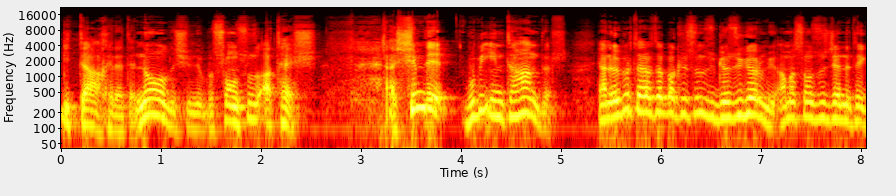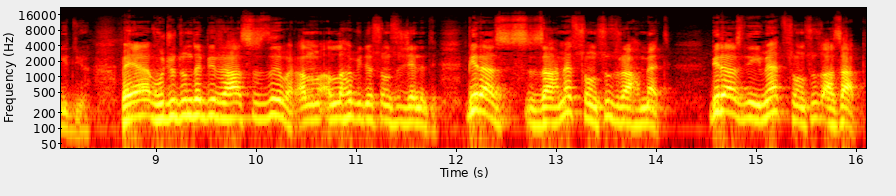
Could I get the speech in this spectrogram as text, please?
gitti ahirete. Ne oldu şimdi bu? Sonsuz ateş. Şimdi bu bir imtihandır. Yani öbür tarafta bakıyorsunuz gözü görmüyor ama sonsuz cennete gidiyor. Veya vücudunda bir rahatsızlığı var. Allah- Allah'ı biliyor sonsuz cenneti. Biraz zahmet sonsuz rahmet. Biraz nimet sonsuz azap.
